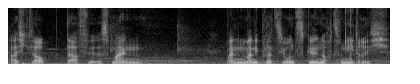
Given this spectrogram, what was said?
Aber ich glaube, dafür ist mein, mein Manipulationsskill noch zu niedrig.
